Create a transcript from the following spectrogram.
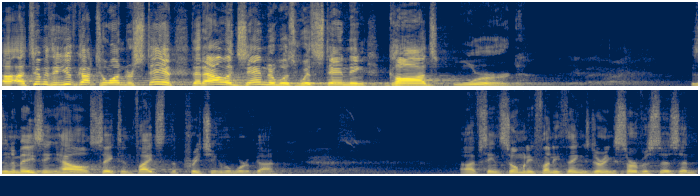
uh, uh, Timothy, you've got to understand that Alexander was withstanding God's Word. Isn't it amazing how Satan fights the preaching of the Word of God? I've seen so many funny things during services and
